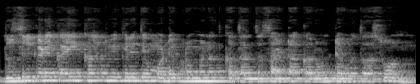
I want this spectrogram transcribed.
दुसरीकडे काही खत विक्रेते मोठ्या प्रमाणात खतांचा साठा करून ठेवत असून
